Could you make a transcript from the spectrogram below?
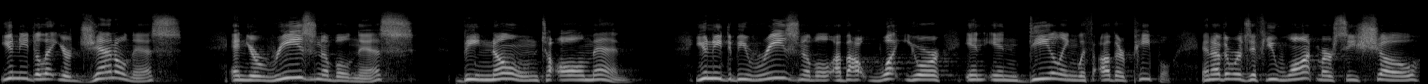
You need to let your gentleness and your reasonableness be known to all men. You need to be reasonable about what you're in, in dealing with other people. In other words, if you want mercy, show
